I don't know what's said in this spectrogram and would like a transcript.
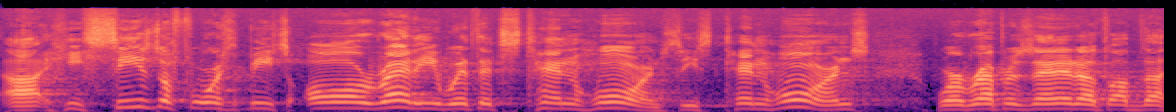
uh, he sees the fourth beast already with its ten horns. These ten horns were representative of the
